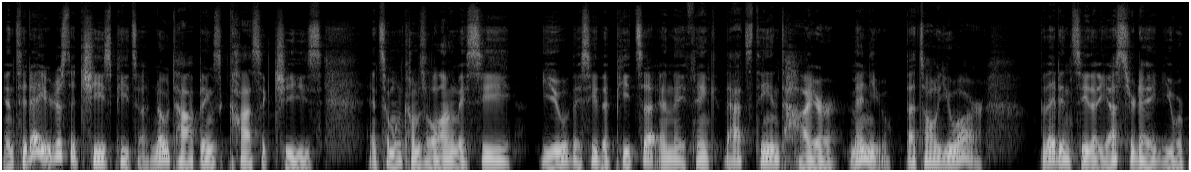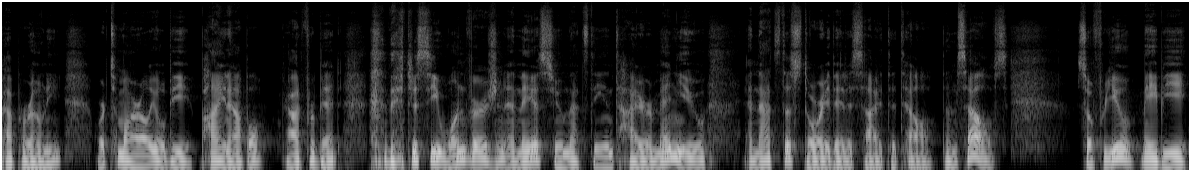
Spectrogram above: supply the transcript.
And today you're just a cheese pizza, no toppings, classic cheese. And someone comes along, they see you, they see the pizza, and they think that's the entire menu. That's all you are. But they didn't see that yesterday you were pepperoni or tomorrow you'll be pineapple, God forbid. they just see one version and they assume that's the entire menu and that's the story they decide to tell themselves. So for you, maybe,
